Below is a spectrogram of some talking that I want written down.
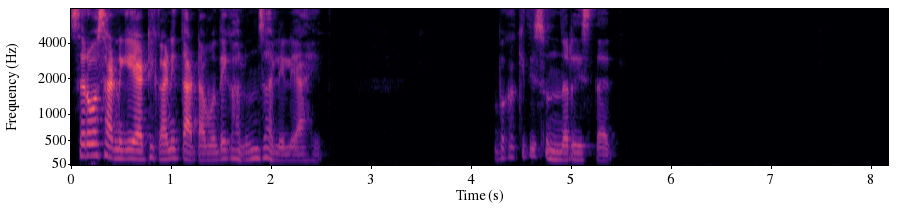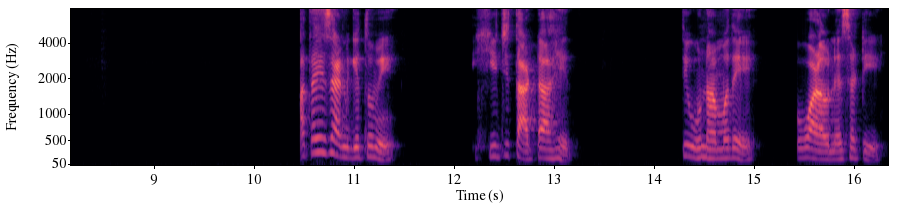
सर्व सांडगे या ठिकाणी ताटामध्ये घालून झालेले आहेत. बघा किती सुंदर दिसत आहेत आता हे सांडगे तुम्ही ही जी ताटं आहेत ती उन्हामध्ये वाळवण्यासाठी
